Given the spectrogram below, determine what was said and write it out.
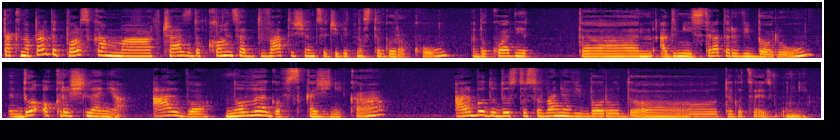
tak naprawdę Polska ma czas do końca 2019 roku, a dokładnie ten administrator wyboru, do określenia albo nowego wskaźnika, albo do dostosowania wyboru do tego, co jest w Unii.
